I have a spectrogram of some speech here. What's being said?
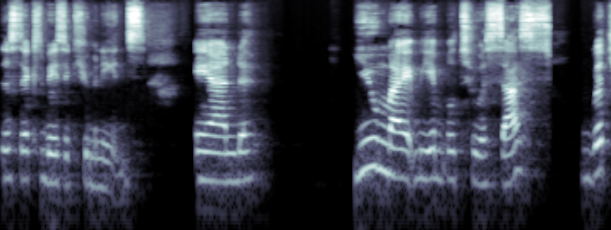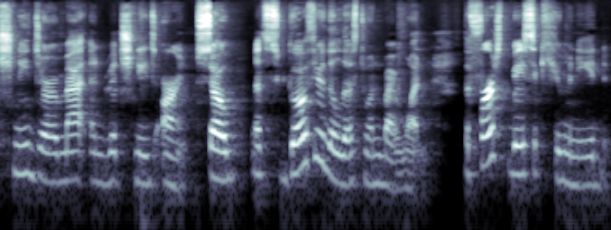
the six basic human needs. And you might be able to assess which needs are met and which needs aren't. So let's go through the list one by one. The first basic human need,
